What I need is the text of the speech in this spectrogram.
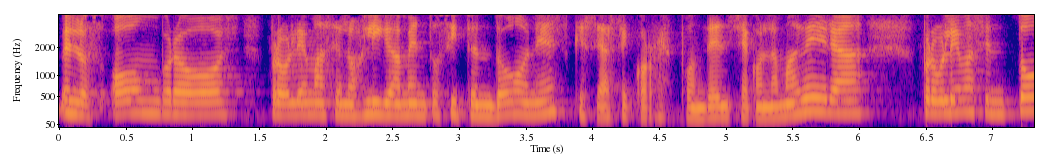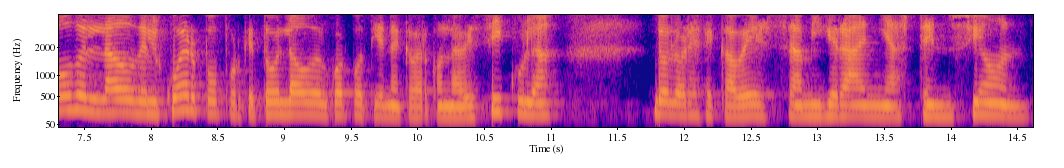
en los hombros, problemas en los ligamentos y tendones, que se hace correspondencia con la madera, problemas en todo el lado del cuerpo, porque todo el lado del cuerpo tiene que ver con la vesícula, dolores de cabeza, migrañas, tensión,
